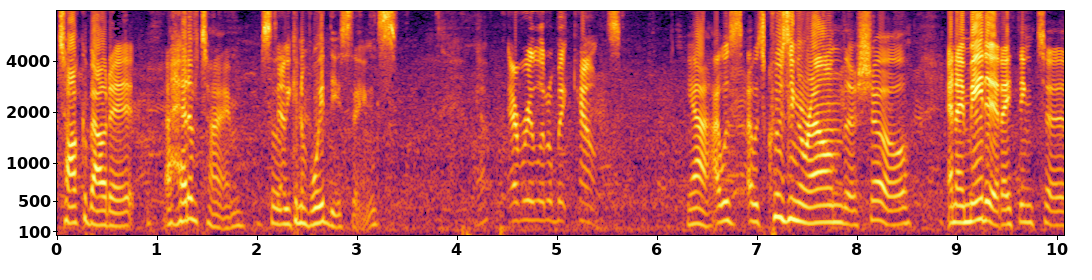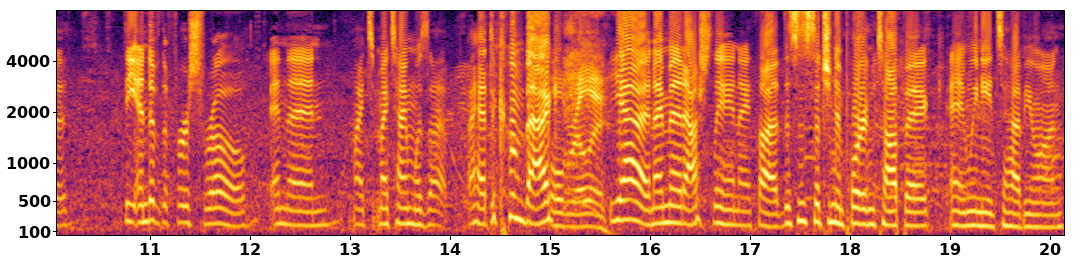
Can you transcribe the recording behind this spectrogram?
talk about it ahead of time so that we can avoid these things. every little bit counts. Yeah, I was I was cruising around the show, and I made it. I think to the end of the first row, and then my t- my time was up. I had to come back. Oh, really? Yeah, and I met Ashley, and I thought this is such an important topic, and we need to have you on.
